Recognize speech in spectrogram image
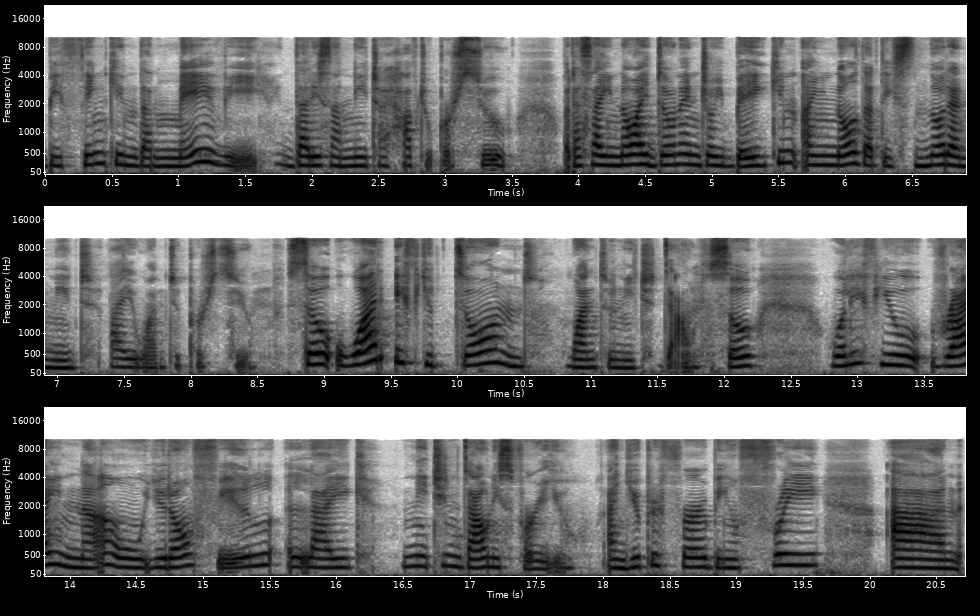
be thinking that maybe that is a niche I have to pursue. But as I know I don't enjoy baking, I know that it's not a niche I want to pursue. So, what if you don't want to niche down? So, what if you right now you don't feel like niching down is for you and you prefer being free and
